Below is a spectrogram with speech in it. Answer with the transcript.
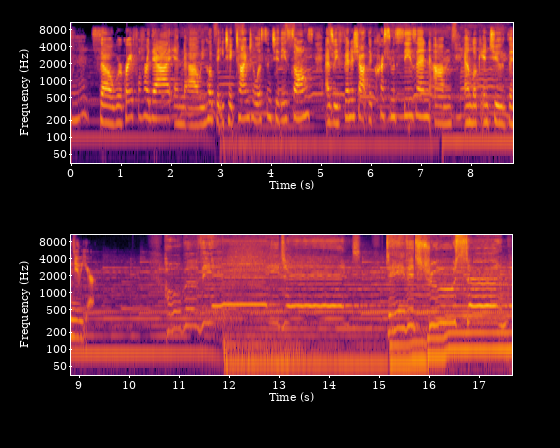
Amen. So we're grateful for that, and uh, we hope that you take time to listen to these songs as we finish out the Christmas season um, and look into the new year. Hope of the ages, David's true son,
